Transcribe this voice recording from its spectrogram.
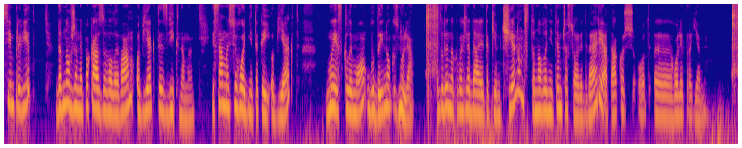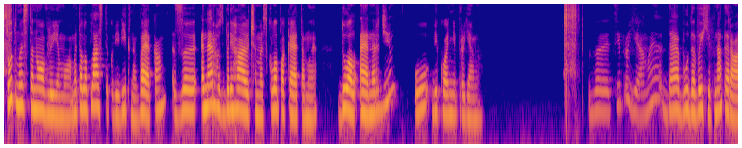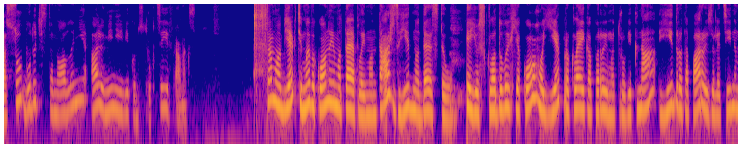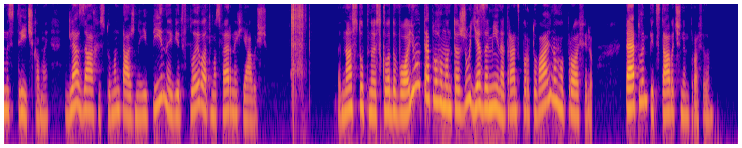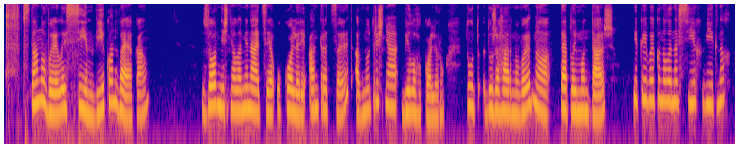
Всім привіт! Давно вже не показували вам об'єкти з вікнами. І саме сьогодні такий об'єкт ми склимо будинок з нуля. Будинок виглядає таким чином: встановлені тимчасові двері, а також от, е, голі проєми. Тут ми встановлюємо металопластикові вікна века з енергозберігаючими склопакетами Dual Energy у віконні проєми. В ці проєми, де буде вихід на терасу, будуть встановлені алюмінієві конструкції Framex. В цьому об'єкті ми виконуємо теплий монтаж згідно ДСТУ, складових якого є проклейка периметру вікна гідро та пароізоляційними стрічками для захисту монтажної піни від впливу атмосферних явищ. Наступною складовою теплого монтажу є заміна транспортувального профілю теплим підставочним профілем. Встановили 7 вікон века. Зовнішня ламінація у кольорі антрацит, а внутрішня білого кольору. Тут дуже гарно видно теплий монтаж, який виконали на всіх вікнах.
